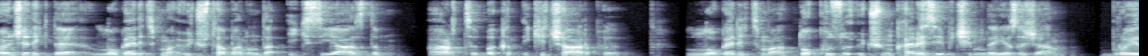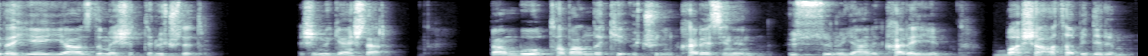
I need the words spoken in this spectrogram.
Öncelikle logaritma 3 tabanında x'i yazdım. Artı bakın 2 çarpı logaritma 9'u 3'ün karesi biçiminde yazacağım. Buraya da y'yi yazdım eşittir 3 dedim. E şimdi gençler ben bu tabandaki 3'ün karesinin üssünü yani kareyi başa atabilirim.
